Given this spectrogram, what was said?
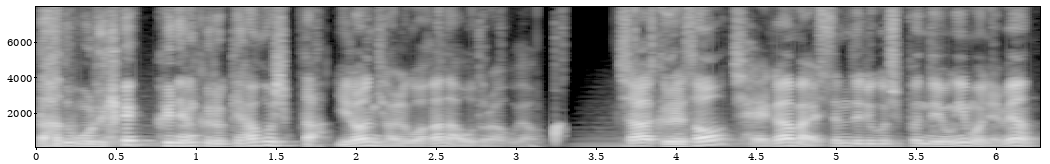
나도 모르게 그냥 그렇게 하고 싶다. 이런 결과가 나오더라고요. 자, 그래서 제가 말씀드리고 싶은 내용이 뭐냐면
